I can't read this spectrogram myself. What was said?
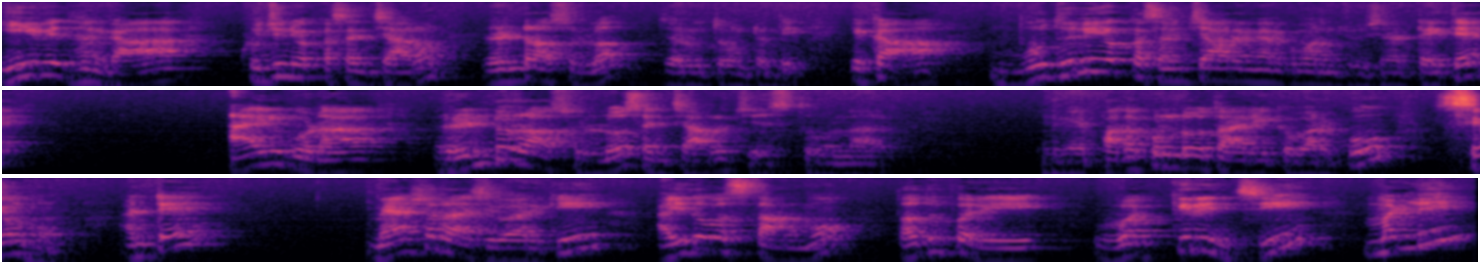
ఈ విధంగా కుజుని యొక్క సంచారం రెండు రాసుల్లో జరుగుతూ ఉంటుంది. ఇక బుధుని యొక్క సంచారం కనుక మనం చూసినట్టయితే ఆయన కూడా రెండు రాసుల్లో సంచారం చేస్తూ ఉన్నారు. ఎందుకంటే పదకొండో తారీఖు వరకు సింహం అంటే మేషరాశి వారికి ఐదవ స్థానము తదుపరి వక్రించి మళ్ళీ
